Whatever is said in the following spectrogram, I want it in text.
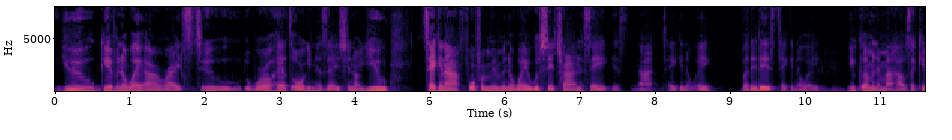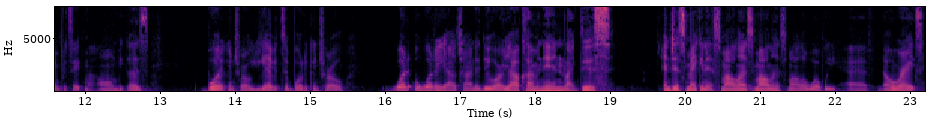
you giving away our rights to the World Health Organization, or you taking our Fourth Amendment away, which they're trying to say is not taken away, but it is taken away. Mm-hmm. You coming in my house, I can't protect my home because border control. You gave it to border control. What what are y'all trying to do? Are y'all coming in like this and just making it smaller and smaller and smaller where we have no rights?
